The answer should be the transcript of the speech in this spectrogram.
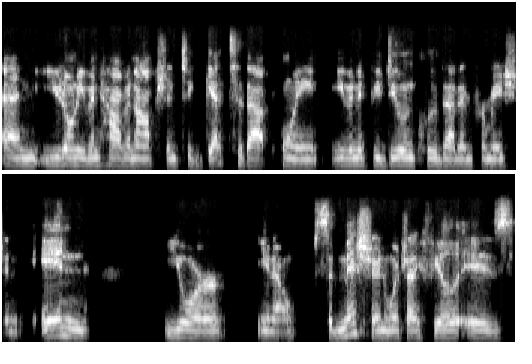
and you don't even have an option to get to that point even if you do include that information in your you know submission which i feel is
